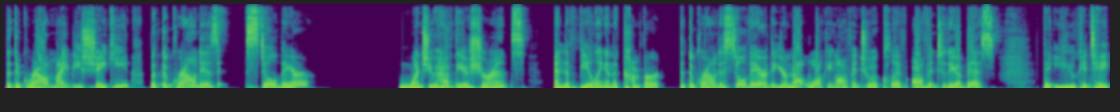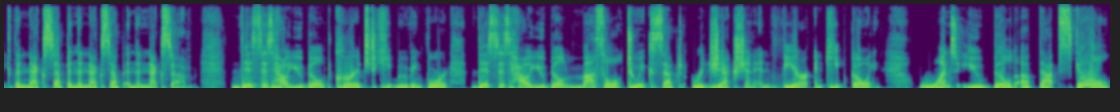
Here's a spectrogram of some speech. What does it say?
that the ground might be shaky, but the ground is still there, once you have the assurance and the feeling and the comfort that the ground is still there, that you're not walking off into a cliff, off into the abyss, that you can take the next step and the next step and the next step. This is how you build courage to keep moving forward. This is how you build muscle to accept rejection and fear and keep going. Once you build up that skill,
